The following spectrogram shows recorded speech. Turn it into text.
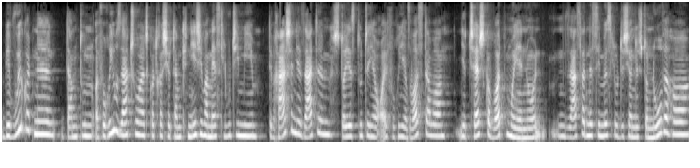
By wulkotne tam tun euforiu zaczuwać, kotra się tam knieżyła mes ludźmi. Te praszenie za tym, što jest tutaj euforia zostało, je ciężko odmoje, no zasadne si myślu, że się ništo nowego,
